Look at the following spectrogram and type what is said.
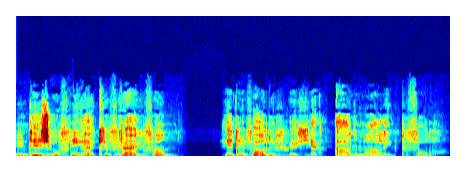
In deze oefening ga ik je vragen van heel eenvoudigweg je ademhaling te volgen.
